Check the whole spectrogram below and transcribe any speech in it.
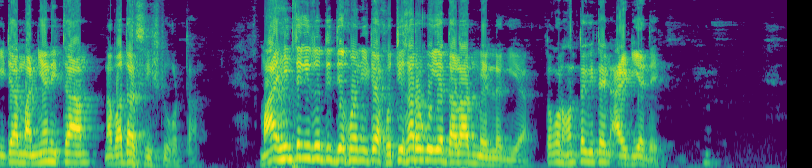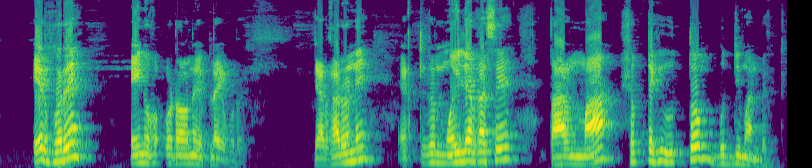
এটা মানিয়া নিতাম না বাধার সৃষ্টি করতাম মা হিন থেকে যদি দেখুন এটা ক্ষতিকারক হইয়া দাঁড়ান মেল লাগিয়া তখন হন থেকে তাই আইডিয়া দেয় এরপরে এই ওটা অনেক অ্যাপ্লাই করে যার কারণে একজন মহিলার কাছে তার মা সব থেকে উত্তম বুদ্ধিমান ব্যক্তি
